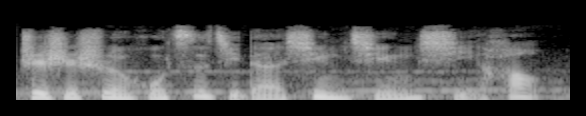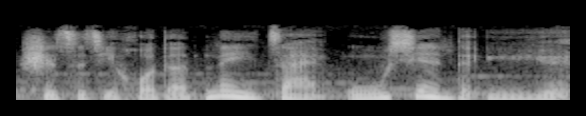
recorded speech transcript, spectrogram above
只是顺乎自己的性情喜好，使自己获得内在无限的愉悦。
